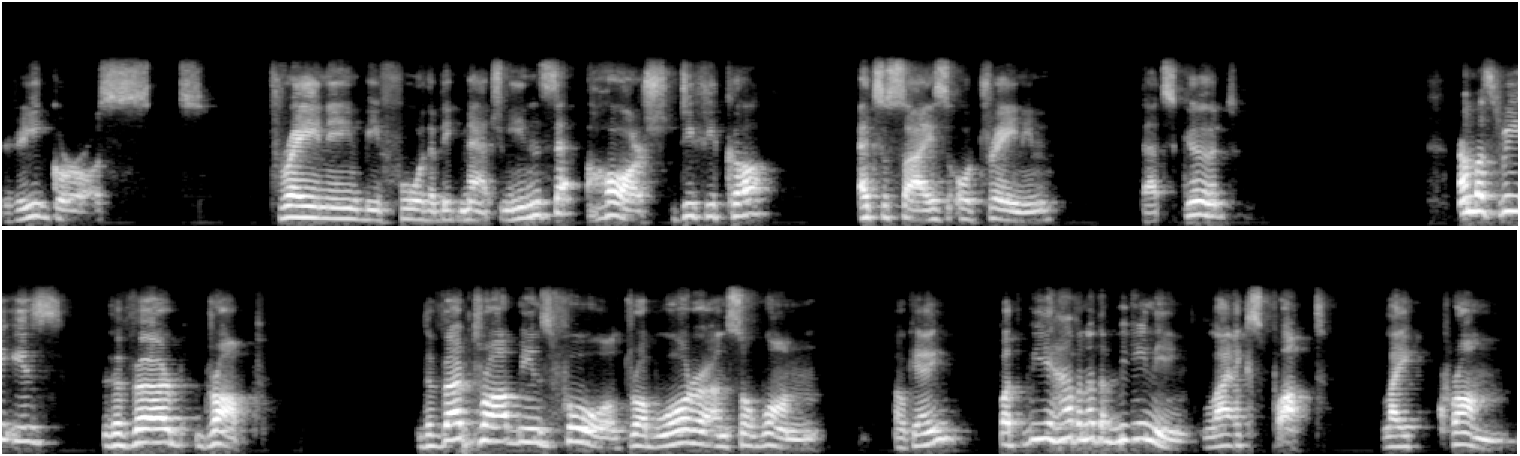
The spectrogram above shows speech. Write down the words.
rigorous training before the big match means harsh, difficult exercise or training. That's good. Number three is the verb drop. The verb drop means fall, drop water, and so on. Okay? But we have another meaning like spot, like crumb,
